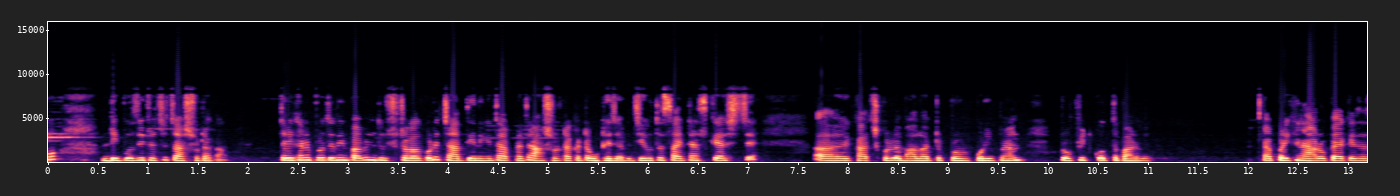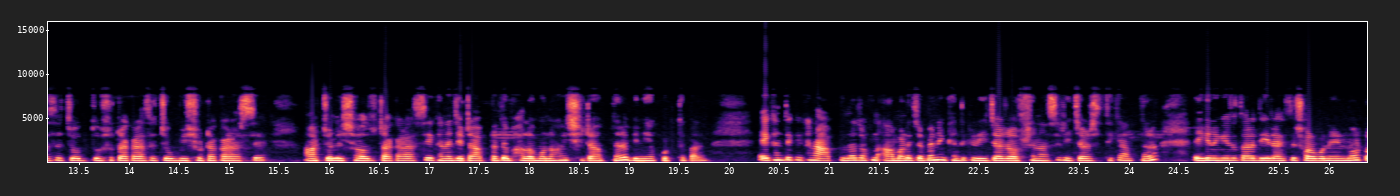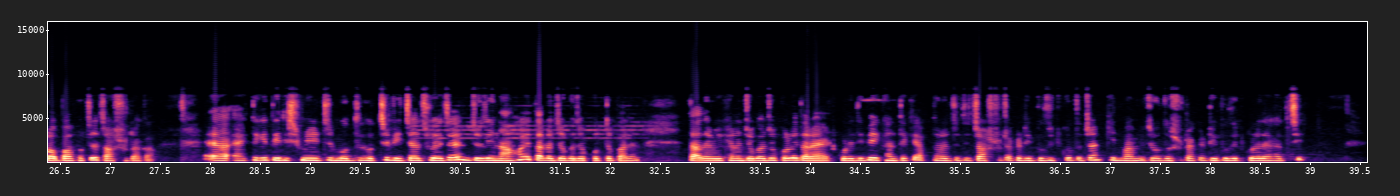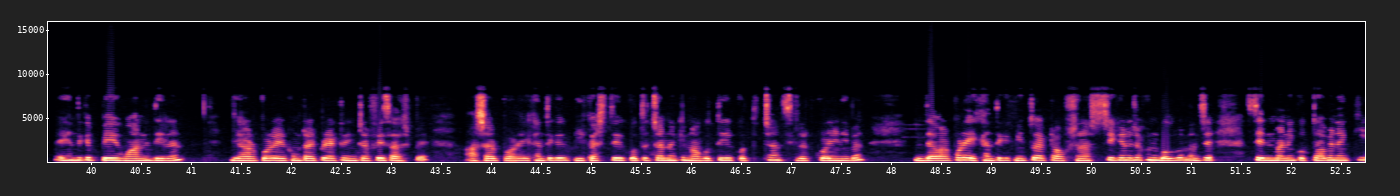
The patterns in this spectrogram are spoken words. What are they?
ডিপোজিট হচ্ছে চারশো টাকা। তো এখানে প্রতিদিন পাবেন দুশো টাকা করে। চার দিনে কিন্তু আপনাদের আসল টাকাটা উঠে যাবে। যেহেতু সাইটটা আজকে আসছে কাজ করলে ভালো একটা পরিমাণ প্রফিট করতে পারবে। তারপর এখানে আরও প্যাকেজ আছে, চোদ্দোশো টাকার আছে, চব্বিশশো টাকার আছে, আটচল্লিশশো টাকার আছে। এখানে যেটা আপনাদের ভালো মনে হয় সেটা আপনারা বিনিয়োগ করতে পারেন। এখান থেকে এখানে আপনারা যখন আমারে যাবেন, এখান থেকে রিচার্জ অপশন আছে রিচার্জ থেকে আপনারা এখানে কিন্তু তারা দিয়ে রাখছে সর্বনিম্ন টপ আপ হচ্ছে চারশো টাকা। এক থেকে তিরিশ মিনিটের মধ্যে হচ্ছে রিচার্জ হয়ে যায়। যদি না হয় তাহলে যোগাযোগ করতে পারেন। তাদের ওইখানে যোগাযোগ করলে তারা অ্যাড করে দিবে। এখান থেকে আপনারা যদি চারশো টাকা ডিপোজিট করতে চান কিংবা আমি চৌদ্দশো টাকা ডিপোজিট করে দেখাচ্ছি। এখান থেকে পে ওয়ান দিলেন। দেওয়ার পরে এরকম টাইপের একটা ইন্টারফেস আসবে। আসার পরে এখান থেকে বিকাশ থেকে করতে চান নাকি নগদ থেকে করতে চান সিলেক্ট করে নেবেন। দেওয়ার পরে এখান থেকে কিন্তু একটা অপশন আসছে। এখানে যখন বলব না যে সেন্ড মানি করতে হবে নাকি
